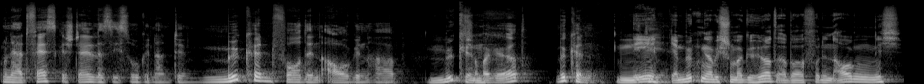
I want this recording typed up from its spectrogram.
Und er hat festgestellt, dass ich sogenannte Mücken vor den Augen habe. Mücken. Schon mal gehört? Mücken. Nee, ja, Mücken habe ich schon mal gehört, aber vor den Augen nicht.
